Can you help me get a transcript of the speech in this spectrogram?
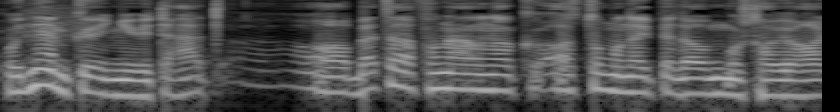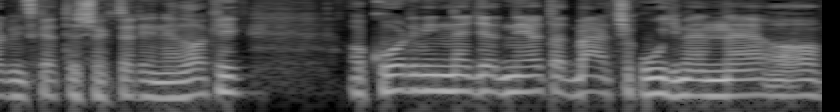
hogy nem könnyű. Tehát a betelefonálónak azt tudom mondani, hogy például most, ha ő a 32-esek terénél lakik, a Corvin negyednél, tehát bár csak úgy menne a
